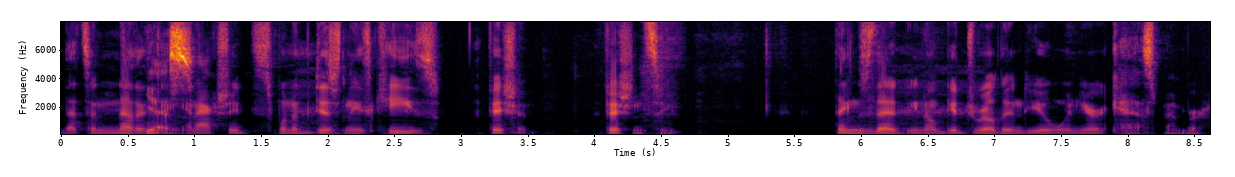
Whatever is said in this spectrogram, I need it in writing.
That's another Yes. thing, and actually, it's one of Disney's keys: efficient efficiency. Things that you know get drilled into you when you're a cast member.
